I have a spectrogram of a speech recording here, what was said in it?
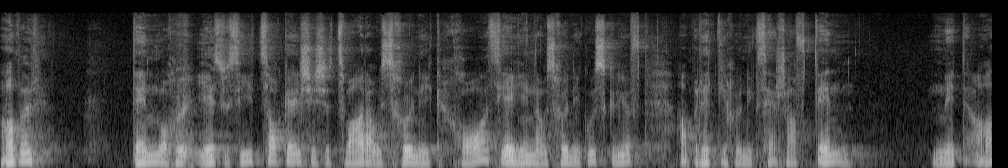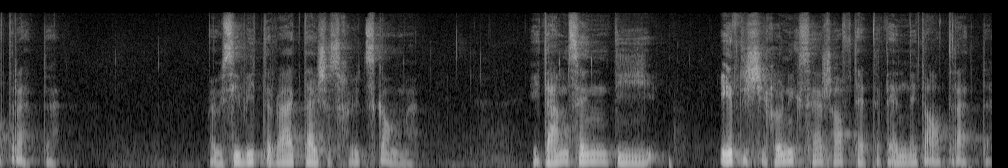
Aber dann, wo Jesus eingezogen ist, ist er zwar als König gekommen, sie haben ihn als König ausgerufen, aber er hat die Königsherrschaft dann nicht antreten. Weil sein weiter Weg, der ist ans Kreuz gegangen. In dem Sinn, die irdische Königsherrschaft hat er dann nicht antreten.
